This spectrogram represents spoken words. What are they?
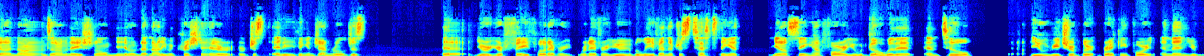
uh, non-denominational you know not, not even christian or, or just anything in general just uh, your your faith whatever whatever you believe in they're just testing it you know seeing how far you would go with it until you reach your breaking point and then you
